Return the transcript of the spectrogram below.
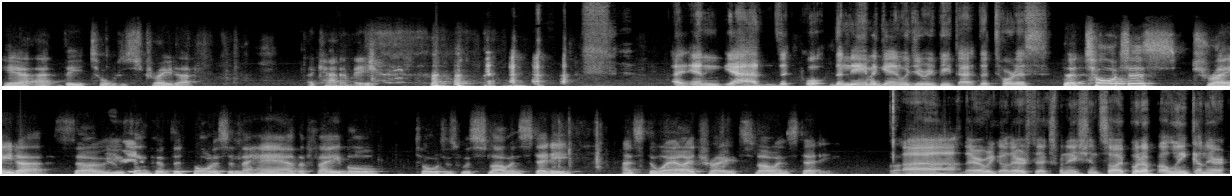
here at the Tortoise Trader Academy. Uh, and yeah, the, well, the name again, would you repeat that? The tortoise? The Tortoise Trader. So, you think of the tortoise and the hare, the fable, tortoise was slow and steady that's the way I trade, slow and steady. But. Ah, there we go. There's the explanation. So I put up a link on there.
